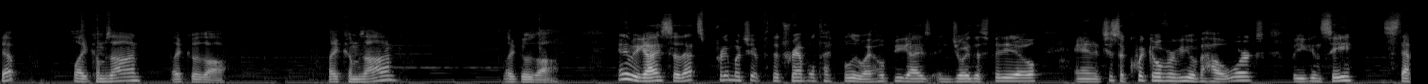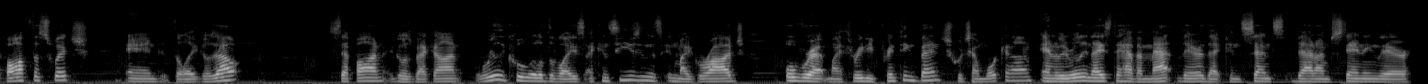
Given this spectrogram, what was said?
Yep, light comes on, light goes off. Light comes on, light goes off. Anyway, guys, so that's pretty much it for the TrampleTek Blue. I hope you guys enjoyed this video, and it's just a quick overview of how it works, but you can see, step off the switch, and the light goes out, step on, it goes back on. Really cool little device. I can see using this in my garage over at my 3D printing bench, which I'm working on. And it'd be really nice to have a mat there that can sense that I'm standing there.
